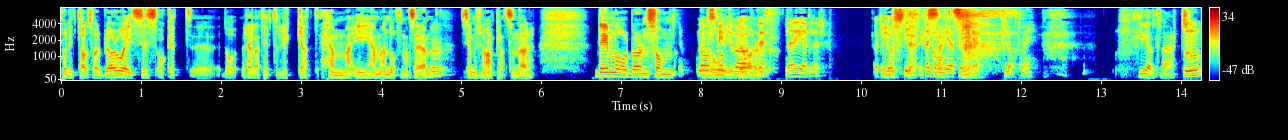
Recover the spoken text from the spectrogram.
på 90-talet så var det Blur Oasis och ett eh, då relativt lyckat hemma-EM ändå får man säga. Mm. Semifinalplatsen där. Damon Albarn som... Någon som inte var väst när det gäller. Okej, Just det, sista exakt. gången jag säger det. Förlåt mig. Helt värt. Mm.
